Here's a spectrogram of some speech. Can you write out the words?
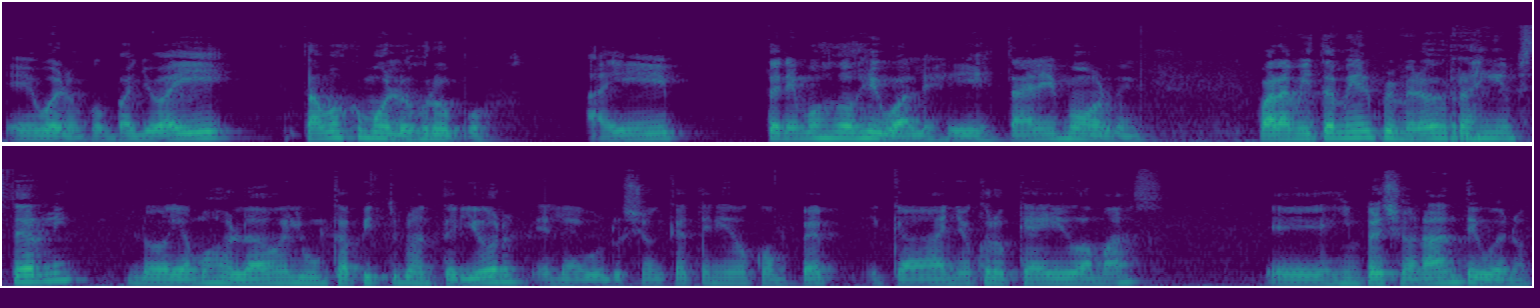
Eh, bueno, compa, yo ahí estamos como en los grupos. Ahí tenemos dos iguales y está en el mismo orden. Para mí también el primero es Raheem Sterling. Lo habíamos hablado en algún capítulo anterior, en la evolución que ha tenido con Pep y cada año creo que ha ido a más. Eh, es impresionante y bueno,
